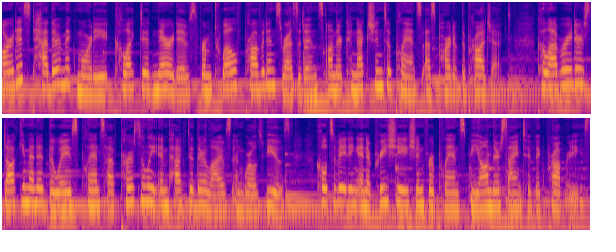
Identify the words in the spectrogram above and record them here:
Artist Heather McMordie collected narratives from 12 Providence residents on their connection to plants as part of the project. Collaborators documented the ways plants have personally impacted their lives and worldviews, cultivating an appreciation for plants beyond their scientific properties.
